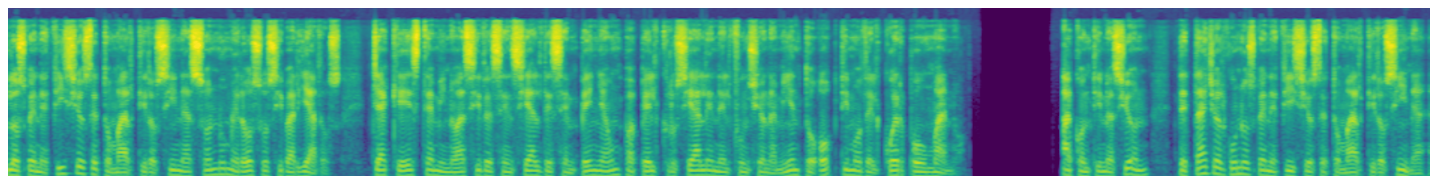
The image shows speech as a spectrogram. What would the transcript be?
Los beneficios de tomar tirosina son numerosos y variados, ya que este aminoácido esencial desempeña un papel crucial en el funcionamiento óptimo del cuerpo humano. A continuación, detallo algunos beneficios de tomar tirosina,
